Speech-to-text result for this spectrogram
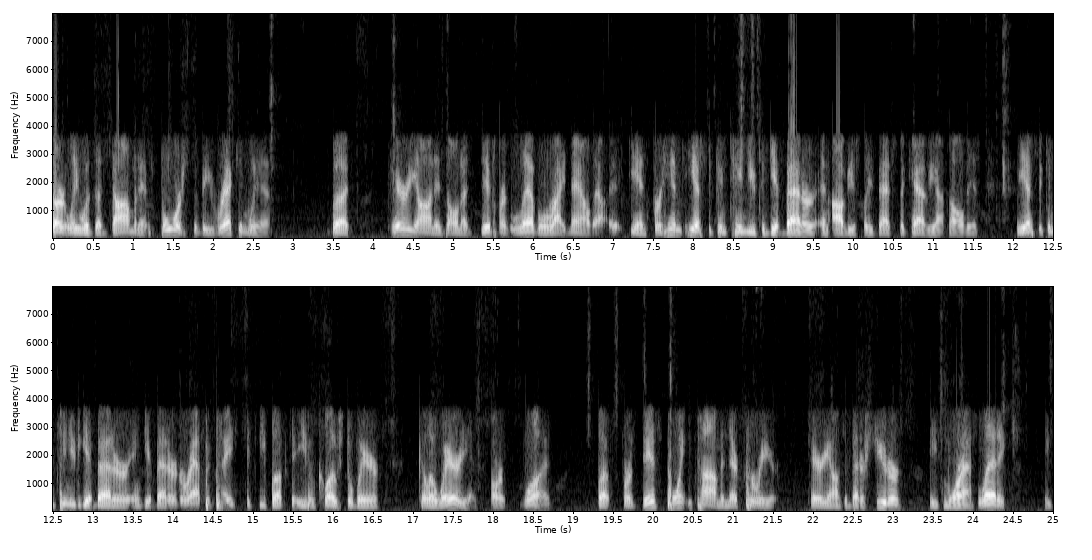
certainly was a dominant force to be reckoned with. But Terrion is on a different level right now. Now, again, for him, he has to continue to get better, and obviously that's the caveat to all this. He has to continue to get better and get better at a rapid pace to keep up to even close to where Kel'el or was. But for this point in time in their career, Terrion's a better shooter. He's more athletic. He's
